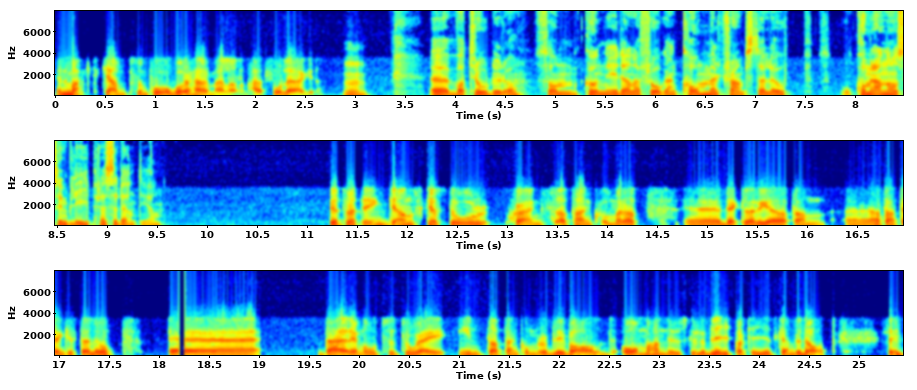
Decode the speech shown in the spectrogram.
en maktkamp som pågår här mellan de här två lägren. Mm. Eh, vad tror du då, som kunnig i denna frågan, kommer Trump ställa upp? Kommer han någonsin bli president igen? Jag tror att det är en ganska stor chans att han kommer att eh, deklarera att han, eh, att han tänker ställa upp. Eh, däremot så tror jag inte att han kommer att bli vald om han nu skulle bli partiets kandidat. För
